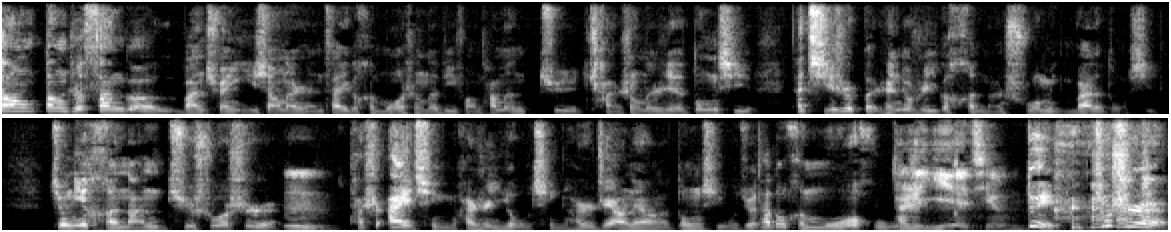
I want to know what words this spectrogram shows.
当当这三个完全异乡的人在一个很陌生的地方，他们去产生的这些东西，它其实本身就是一个很难说明白的东西。就你很难去说是，嗯，它是爱情还是友情还是这样那样的东西，我觉得它都很模糊。还是一夜情？对，就是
